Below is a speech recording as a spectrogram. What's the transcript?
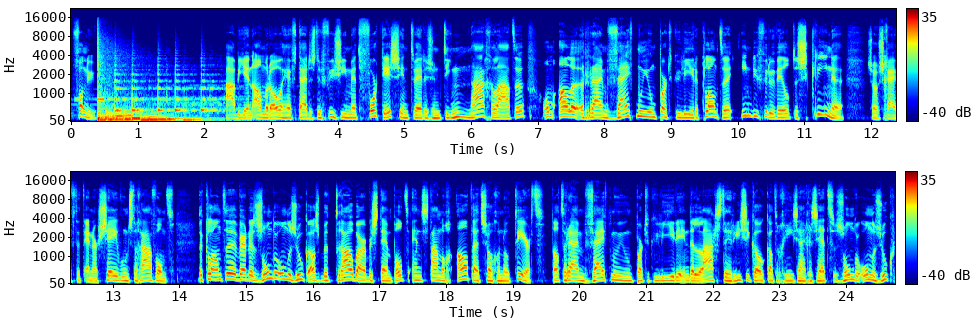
van nu. ABN AMRO heeft tijdens de fusie met Fortis in 2010 nagelaten om alle ruim 5 miljoen particuliere klanten individueel te screenen. Zo schrijft het NRC woensdagavond. De klanten werden zonder onderzoek als betrouwbaar bestempeld en staan nog altijd zo genoteerd. Dat ruim 5 miljoen particulieren in de laagste risicocategorie zijn gezet zonder onderzoek,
